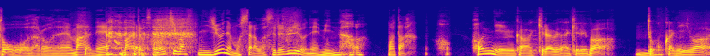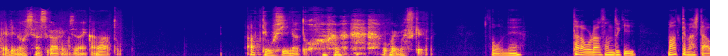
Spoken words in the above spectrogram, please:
どうだろうね。まあね。まあでもそのうちは20年もしたら忘れるよねみんな。また、本人が諦めなければうん。どこかにはやり直しチャンスがあるんじゃないかなとあってほしいなと 思いますけどそうねただ俺はその時待ってました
